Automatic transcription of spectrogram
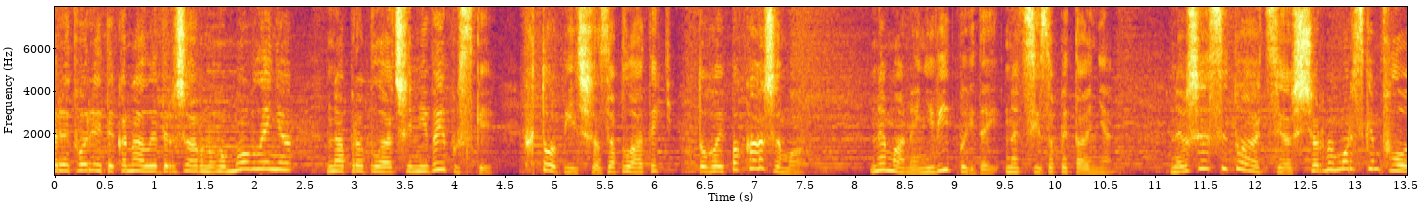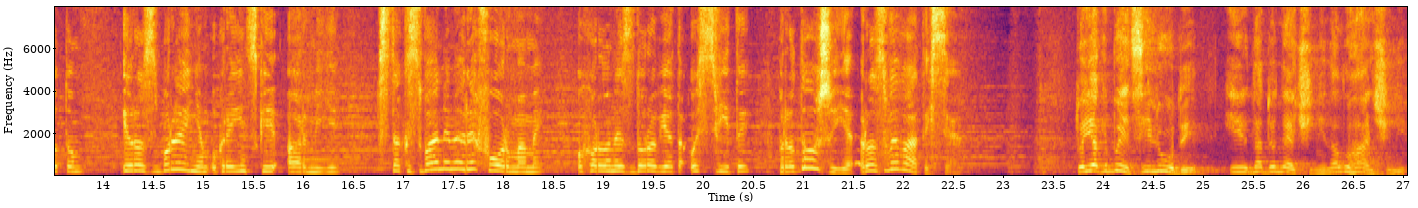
перетворити канали державного мовлення на проплачені випуски. Хто більше заплатить, того й покажемо. Нема нині відповідей на ці запитання. Невже ситуація з Чорноморським флотом і роззброєнням української армії з так званими реформами охорони здоров'я та освіти продовжує розвиватися? То якби ці люди і на Донеччині, і на Луганщині,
